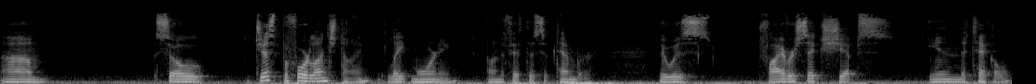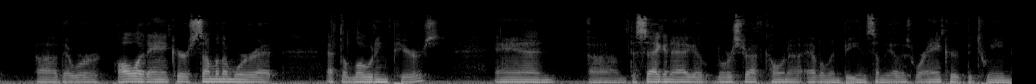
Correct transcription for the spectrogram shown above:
Um, so just before lunchtime, late morning on the 5th of September, there was five or six ships in the Tickle. Uh, they were all at anchor. Some of them were at, at the loading piers. And um, the Saganaga, Lord Strathcona, Evelyn B., and some of the others were anchored between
